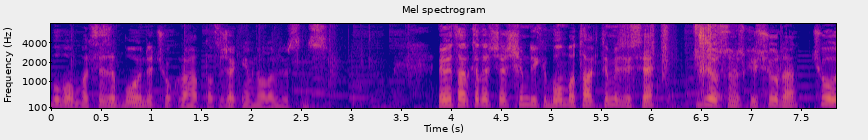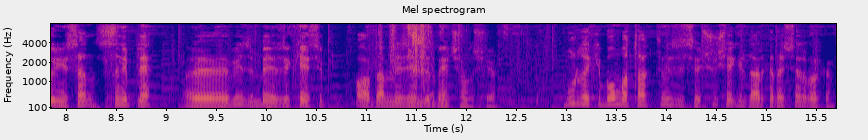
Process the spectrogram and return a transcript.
Bu bomba sizi bu oyunda çok rahatlatacak emin olabilirsiniz. Evet arkadaşlar şimdiki bomba taktiğimiz ise biliyorsunuz ki şuradan çoğu insan sniple e, bizim base'i kesip oradan bizi indirmeye çalışıyor. Buradaki bomba taktiğimiz ise şu şekilde arkadaşlar bakın.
